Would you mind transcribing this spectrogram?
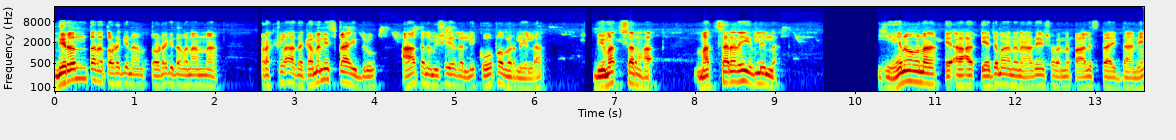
ನಿರಂತರ ತೊಡಗಿನ, ತೊಡಗಿದವನನ್ನ ಪ್ರಹ್ಲಾದ ಗಮನಿಸ್ತಾ ಇದ್ರು, ಆತನ ವಿಷಯದಲ್ಲಿ ಕೋಪ ಬರಲಿಲ್ಲ. ವಿಮತ್ಸರ, ಮತ್ಸರವೇ ಇರಲಿಲ್ಲ. ಏನೋ ಅವನ ಯಜಮಾನನ ಆದೇಶವನ್ನ ಪಾಲಿಸ್ತಾ ಇದ್ದಾನೆ.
